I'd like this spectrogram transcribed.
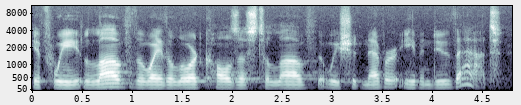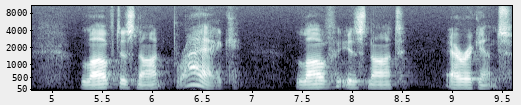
if we love the way the Lord calls us to love, that we should never even do that. Love does not brag. Love is not arrogant.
